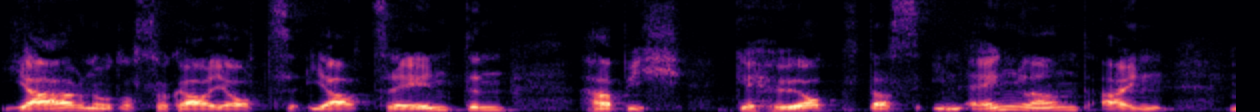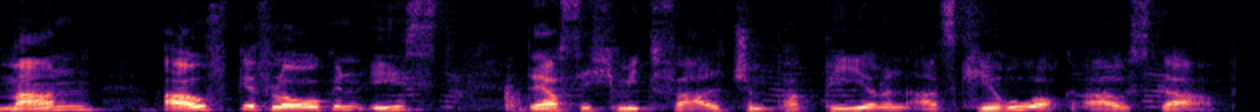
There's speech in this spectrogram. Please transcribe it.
Jahren oder sogar Jahrzehnten habe ich gehört, dass in England ein Mann aufgeflogen ist, der sich mit falschen Papieren als Chirurg ausgab.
